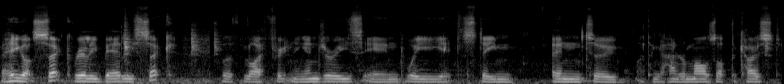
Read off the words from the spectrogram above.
But he got sick, really badly sick, with life threatening injuries, and we had to steam into, I think, 100 miles off the coast,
